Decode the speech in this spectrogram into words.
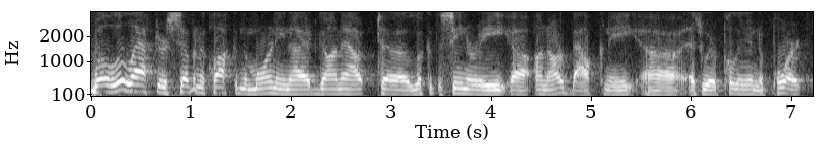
Well, a little after 7 o'clock in the morning, I had gone out to look at the scenery uh, on our balcony uh, as we were pulling into port.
